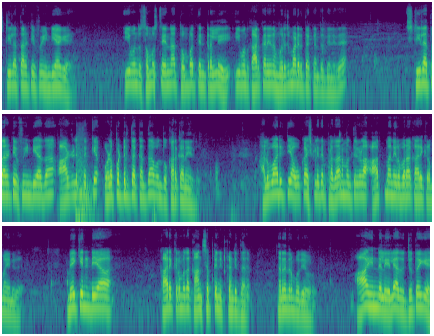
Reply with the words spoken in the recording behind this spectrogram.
ಸ್ಟೀಲ್ ಅಥಾರಿಟಿ ಆಫ್ ಇಂಡಿಯಾಗೆ ಈ ಒಂದು ಸಂಸ್ಥೆಯನ್ನು ತೊಂಬತ್ತೆಂಟರಲ್ಲಿ ಈ ಒಂದು ಕಾರ್ಖಾನೆಯನ್ನು ಮರ್ಜ್ ಮಾಡಿರ್ತಕ್ಕಂಥದ್ದೇನಿದೆ? ಸ್ಟೀಲ್ ಅಥಾರಿಟಿ ಆಫ್ ಇಂಡಿಯಾದ ಆಡಳಿತಕ್ಕೆ ಒಳಪಟ್ಟಿರ್ತಕ್ಕಂಥ ಒಂದು ಕಾರ್ಖಾನೆ ಇದು. ಹಲವಾರು ರೀತಿಯ ಅವಕಾಶಗಳಿದೆ. ಪ್ರಧಾನಮಂತ್ರಿಗಳ ಆತ್ಮನಿರ್ಭರ ಕಾರ್ಯಕ್ರಮ ಏನಿದೆ? ಮೇಕ್ ಇನ್ ಇಂಡಿಯಾ ಕಾರ್ಯಕ್ರಮದ ಕಾನ್ಸೆಪ್ಟನ್ನು ಇಟ್ಕೊಂಡಿದ್ದಾರೆ ನರೇಂದ್ರ ಮೋದಿಯವರು ಆ ಹಿನ್ನೆಲೆಯಲ್ಲಿ ಅದರ ಜೊತೆಗೆ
